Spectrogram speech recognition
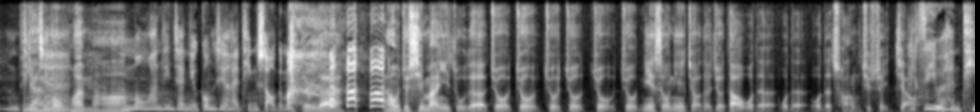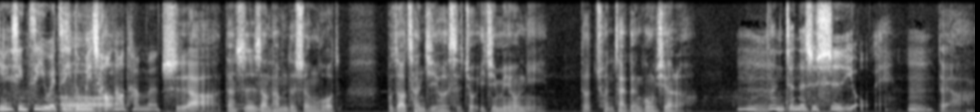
嗯，听起来很梦幻嘛，很梦幻，听起来你的贡献还挺少的嘛。对不对？然后我就心满意足的，就就就就就就蹑手蹑脚的就到我的我的我的床去睡觉还。自以为很贴心，自以为自己都没吵到他们。是啊，但事实上他们的生活不知道曾几何时就已经没有你的存在跟贡献了。嗯，那你真的是室友哎、嗯对啊，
